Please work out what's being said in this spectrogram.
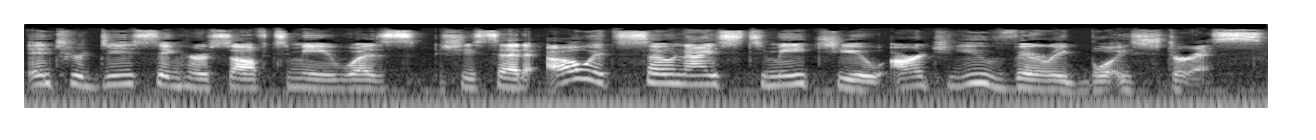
introducing herself to me was she said, "Oh, it's so nice to meet you. Aren't you very boisterous?"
